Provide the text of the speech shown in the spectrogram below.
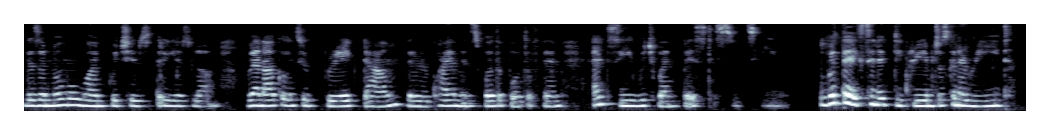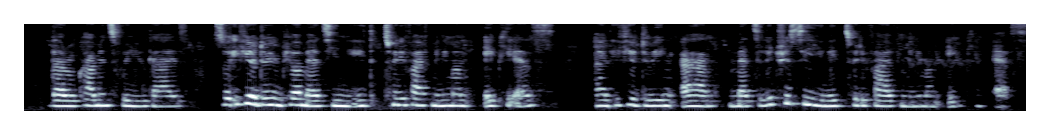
there's a normal one which is three years long. We are now going to break down the requirements for the both of them and see which one best suits you. With the extended degree, I'm just gonna read the requirements for you guys. So if you're doing pure maths, you need 25 minimum APS and if you're doing um maths literacy you need 25 minimum aps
